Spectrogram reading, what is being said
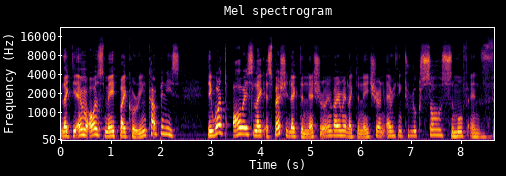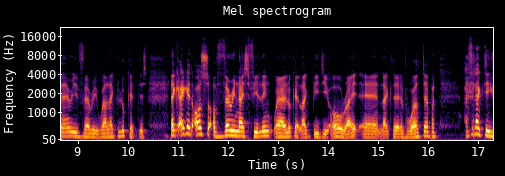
like the MMOs made by Korean companies, they want always like especially like the natural environment, like the nature and everything to look so smooth and very very well. Like look at this. Like I get also a very nice feeling when I look at like BDO, right? And like the world there, but I feel like they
